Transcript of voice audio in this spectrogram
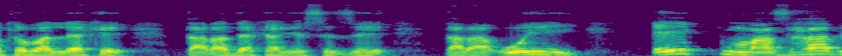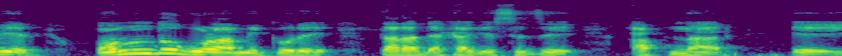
অথবা লেখে, তারা দেখা গেছে যে তারা ওই এক মাঝহাবের অন্ধ গোড়ামি করে তারা দেখা গেছে যে আপনার এই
